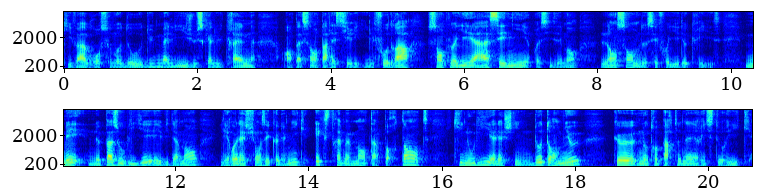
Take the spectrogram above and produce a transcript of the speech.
qui va grosso modo du Mali jusqu'à l'Ukraine en passant par la Syrie. Il faudra s'employer à assainir précisément l'ensemble de ces foyers de crise mais ne pas oublier évidemment les relations économiques extrêmement importantes qui nous lient à la Chine, d'autant mieux que notre partenaire historique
